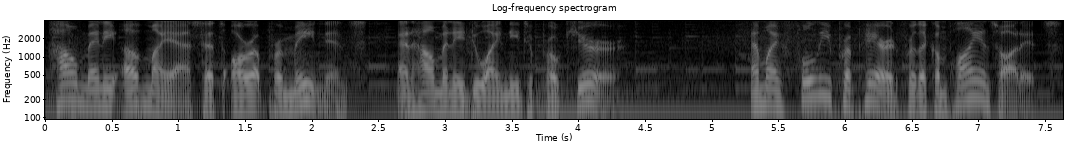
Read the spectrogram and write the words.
How many of my assets are up for maintenance and how many do I need to procure? Am I fully prepared for the compliance audits?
